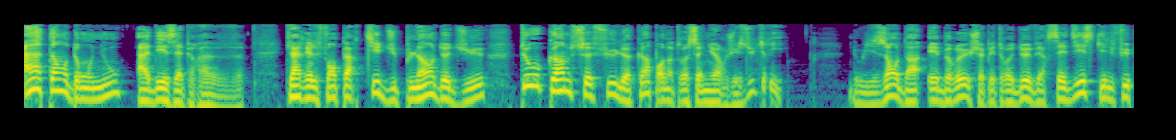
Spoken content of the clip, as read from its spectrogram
Attendons-nous à des épreuves, car elles font partie du plan de Dieu, tout comme ce fut le cas pour notre Seigneur Jésus-Christ. Nous lisons dans Hébreux chapitre 2 verset 10 qu'il fut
